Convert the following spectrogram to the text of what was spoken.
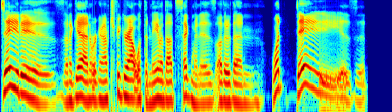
day it is, and again, we're gonna have to figure out what the name of that segment is, other than what day is it?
